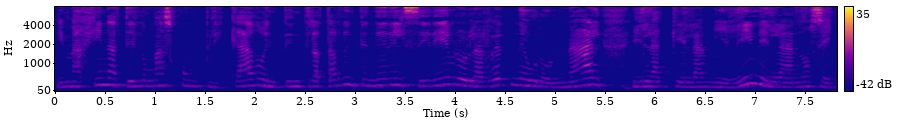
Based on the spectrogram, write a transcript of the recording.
Imagínate lo más complicado en, tratar de entender el cerebro, la red neuronal y la que la mielina y la no sé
